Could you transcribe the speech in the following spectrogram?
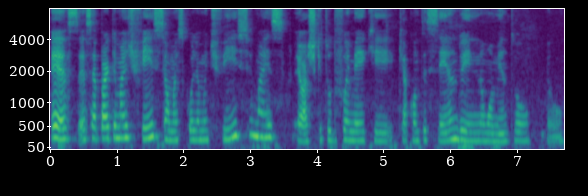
É, essa é a parte mais difícil, é uma escolha muito difícil, mas eu acho que tudo foi meio que, que acontecendo e no momento eu,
